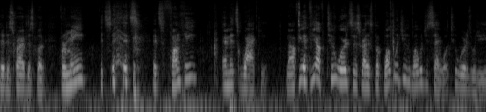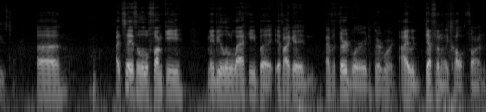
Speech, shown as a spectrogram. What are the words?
to describe this book, for me, it's it's it's funky and it's wacky. Now, if you if you have two words to describe this book, what would you what would you say? What two words would you use? To? uh, I'd say it's a little funky, maybe a little wacky, but if I could have a third word, Third word. I would definitely call it fun,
